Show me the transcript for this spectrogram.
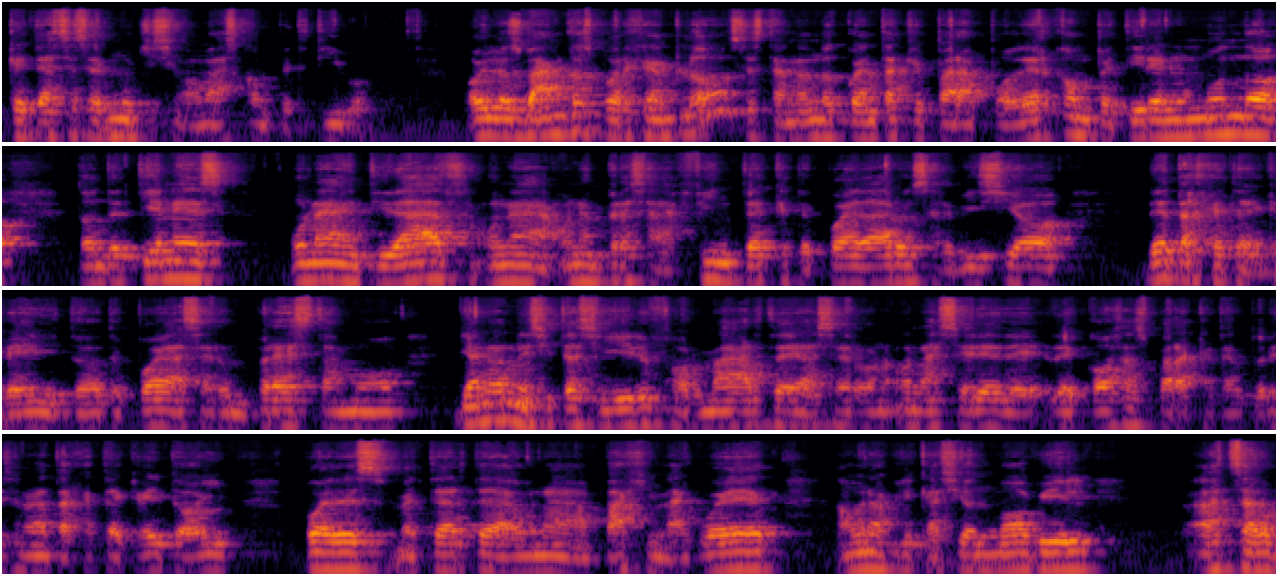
que te hace ser muchísimo más competitivo. Hoy los bancos, por ejemplo, se están dando cuenta que para poder competir en un mundo donde tienes una entidad, una, una empresa fintech que te puede dar un servicio de tarjeta de crédito, te puede hacer un préstamo, ya no necesitas ir, formarte, hacer una, serie de, de, cosas para que te autoricen una tarjeta de crédito. Hoy puedes meterte a una página web, a una aplicación móvil, hasta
